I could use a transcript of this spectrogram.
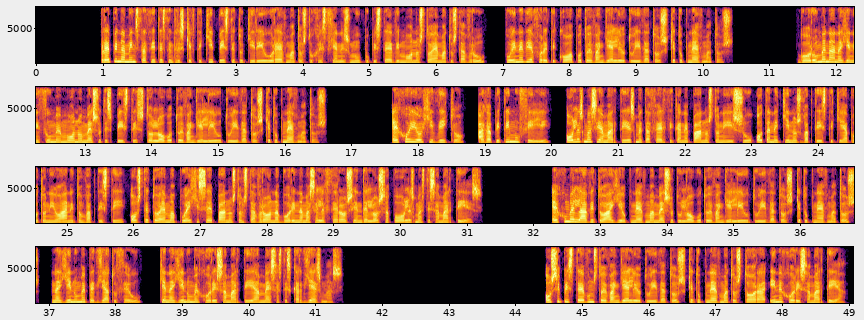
Πρέπει να μην σταθείτε στην θρησκευτική πίστη του κυρίου ρεύματος του χριστιανισμού που πιστεύει μόνο στο αίμα του Σταυρού, που είναι διαφορετικό από το Ευαγγέλιο του Ήδατος και του Πνεύματος. Μπορούμε να αναγεννηθούμε μόνο μέσω της πίστης στο λόγο του Ευαγγελίου του Ήδατος και του Πνεύματος. Έχω ή όχι δίκιο, αγαπητοί μου φίλοι, όλες μας οι αμαρτίες μεταφέρθηκαν επάνω στον Ιησού όταν εκείνος βαπτίστηκε από τον Ιωάννη τον Βαπτιστή, ώστε το αίμα που έχει σε επάνω στον Σταυρό να μπορεί να μας ελευθερώσει εντελώς από όλες μας τις αμαρτίες. Έχουμε λάβει το άγιο πνεύμα μέσω του λόγου του Ευαγγελίου του Ήδατος και του Πνεύματος, να γίνουμε παιδιά του Θεού, και να γίνουμε χωρίς αμαρτία μέσα στις καρδιές μας. Όσοι πιστεύουν στο Ευαγγέλιο του Ήδατος και του Πνεύματος τώρα είναι χωρίς αμαρτία.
